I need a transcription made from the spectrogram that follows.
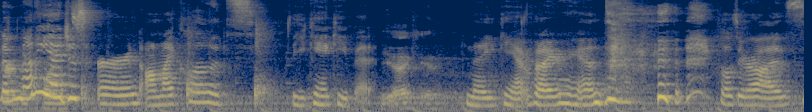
the money I just earned on my clothes. You can't keep it. Yeah, I can. No, you can't. Put out your hand. Close your eyes.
